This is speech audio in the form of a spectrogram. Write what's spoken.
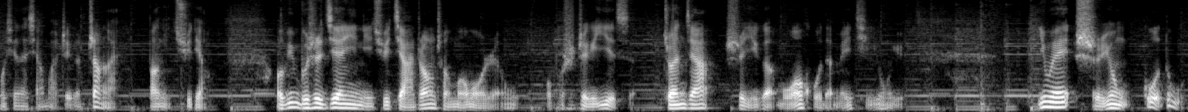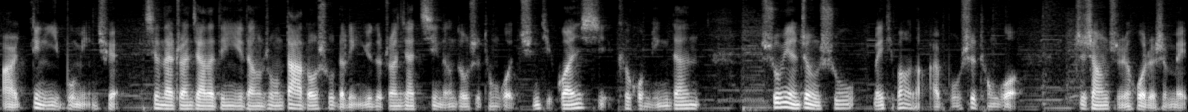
我现在想把这个障碍帮你去掉。我并不是建议你去假装成某某人物，我不是这个意思。专家是一个模糊的媒体用语，因为使用过度而定义不明确。现在专家的定义当中，大多数的领域的专家技能都是通过群体关系、客户名单、书面证书、媒体报道，而不是通过智商值或者是美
